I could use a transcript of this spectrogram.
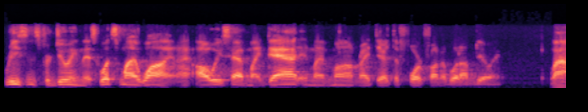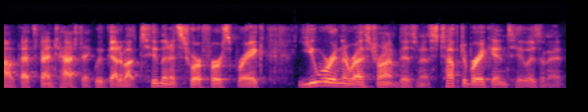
reasons for doing this? What's my why? And I always have my dad and my mom right there at the forefront of what I'm doing. Wow, that's fantastic. We've got about two minutes to our first break. You were in the restaurant business. Tough to break into, isn't it?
